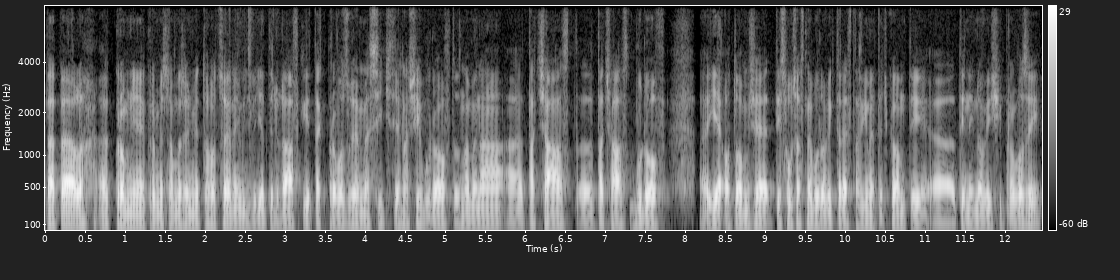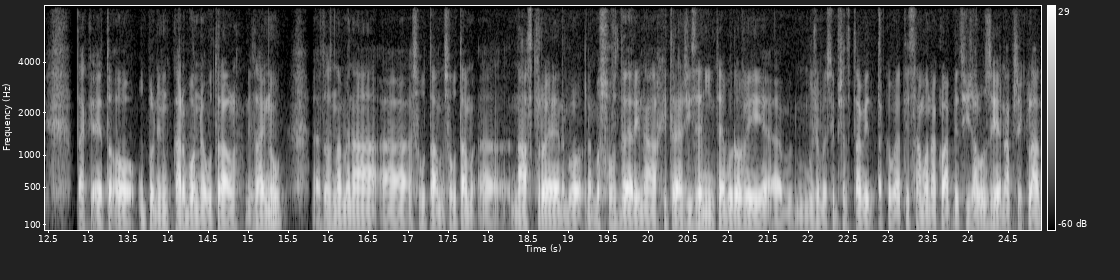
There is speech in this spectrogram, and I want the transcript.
PPL, kromě, kromě samozřejmě toho, co je nejvíc vidět, ty dodávky, tak provozujeme síť těch našich budov. To znamená, ta část, ta část budov je o tom, že ty současné budovy, které stavíme teď, ty, ty nejnovější provozy, tak je to o úplným carbon neutral designu. To znamená, jsou tam, jsou tam nástroje nebo, nebo softwary na chytré řízení té budovy. Můžeme si představit takové ty samonaklápěcí žaluzie například.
